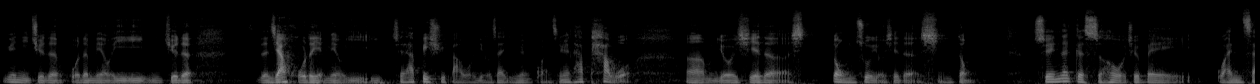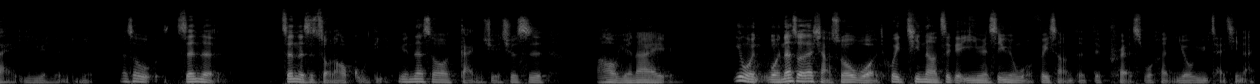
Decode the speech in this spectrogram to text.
因为你觉得活得没有意义，你觉得人家活得也没有意义，所以他必须把我留在医院关着，因为他怕我，嗯，有一些的动作，有一些的行动，所以那个时候我就被关在医院的里面。那时候真的真的是走到谷底，因为那时候感觉就是，哦，原来，因为我我那时候在想说，我会进到这个医院是因为我非常的 depressed，我很忧郁才进来。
